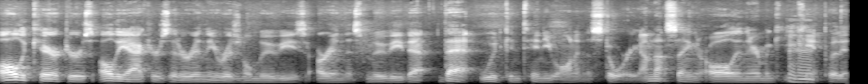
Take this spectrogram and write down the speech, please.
all the characters, all the actors that are in the original movies are in this movie that that would continue on in the story. I'm not saying they're all in there. but You can't put in.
